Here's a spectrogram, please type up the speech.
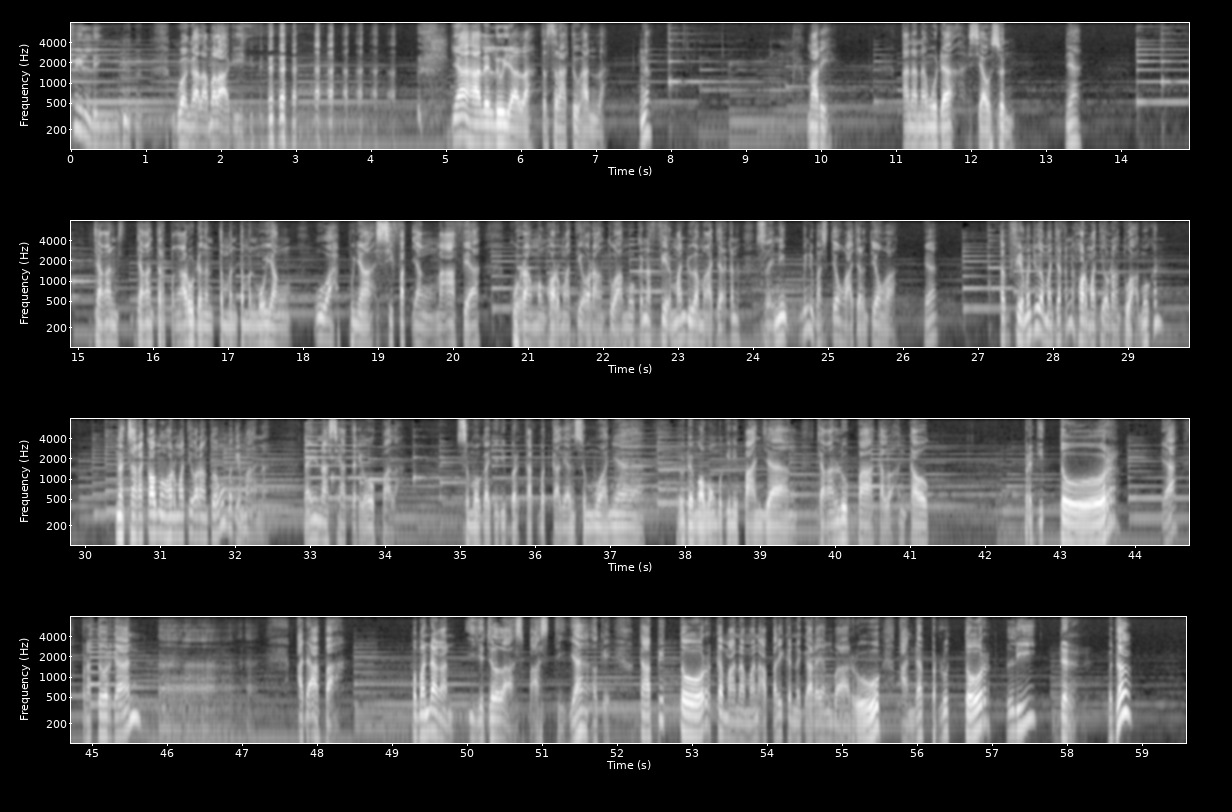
feeling. Gua nggak lama lagi. ya haleluya lah, terserah Tuhan lah. Nah. Mari anak-anak muda Xiaosun ya jangan jangan terpengaruh dengan teman-temanmu yang wah punya sifat yang maaf ya kurang menghormati orang tuamu. Karena firman juga mengajarkan ini ini bahasa Tionghoa ajaran Tionghoa. Ya. Tapi firman juga mengajarkan hormati orang tuamu kan? Nah cara kau menghormati orang tuamu bagaimana? Nah ini nasihat dari Opa lah. Semoga jadi berkat buat kalian semuanya. Udah ngomong begini panjang. Jangan lupa kalau engkau pergi tour, ya. Pernah tour kan? Nah, ada apa? Pemandangan, iya jelas pasti ya, oke. Tapi tour ke mana-mana, apalagi ke negara yang baru, Anda perlu tour leader, betul?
